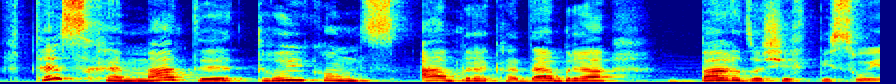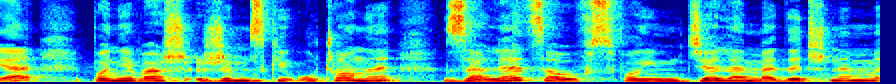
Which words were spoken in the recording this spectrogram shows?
w te schematy trójkąt z abracadabra bardzo się wpisuje, ponieważ rzymski uczony zalecał w swoim dziele medycznym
